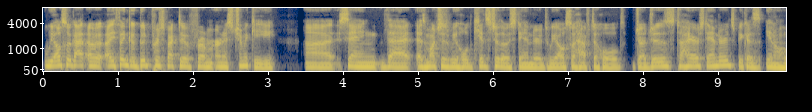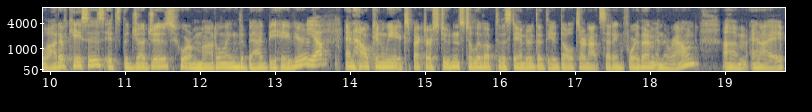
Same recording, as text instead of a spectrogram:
we also got, a, I think, a good perspective from Ernest Chimicki uh, saying that as much as we hold kids to those standards, we also have to hold judges to higher standards because in a lot of cases, it's the judges who are modeling the bad behavior. Yep. And how can we expect our students to live up to the standard that the adults are not setting for them in the round? Um, and I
